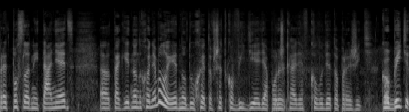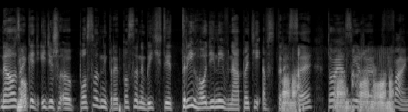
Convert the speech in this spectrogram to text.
predposledný tanec, e, tak jednoducho nebolo jednoduché to všetko vidieť a počkať a v kľude to prežiť. Ko byť naozaj, no. keď ideš e, posledný, predposledný, byť tie 3 hodiny v napätí a v strese, áno. to je asi, áno, že áno. fajn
